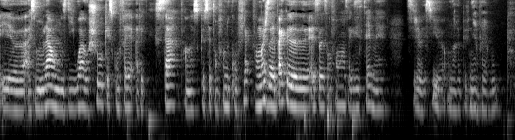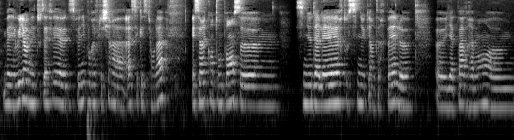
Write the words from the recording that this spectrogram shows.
Et à ce moment-là, on se dit waouh chaud, qu'est-ce qu'on fait avec ça? Enfin, ce que cet enfant nous confie. Enfin moi je savais pas que SOS enfants ça existait, mais si j'avais su, euh, on aurait pu venir vers vous. Ben oui, on est tout à fait euh, disponible pour réfléchir à, ces questions-là. Et c'est vrai que quand on pense euh, signe d'alerte ou signe qui interpelle, il n'y a pas vraiment. euh,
